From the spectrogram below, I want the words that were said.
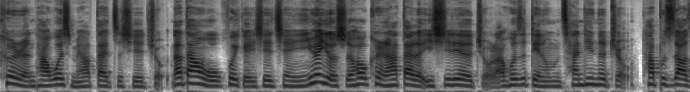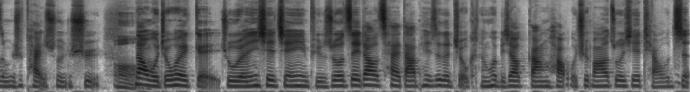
客人他为什么要带这些酒？那当然我会给一些建议，因为有时候客人他带了一系列的酒来，或者点了我们餐厅的酒，他不知道怎么去排顺序。哦，那我就会给主人一些建议，比如说这道菜搭配这个酒可能会比较刚好，我去帮他做一些调整。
